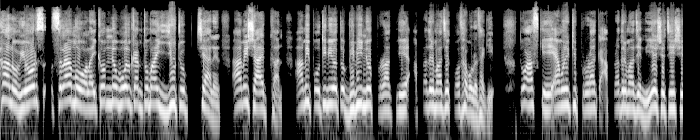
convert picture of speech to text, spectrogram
হ্যালো ভিউয়ার্স আসসালামু আলাইকুম no welcome to my YouTube channel আমি সাহেব খান। আমি প্রতিনিয়ত বিভিন্ন প্রোডাক্ট নিয়ে আপনাদের মাঝে কথা বলে থাকি। তো আজকে এমন একটি প্রোডাক্ট আপনাদের মাঝে নিয়ে এসেছি। সে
